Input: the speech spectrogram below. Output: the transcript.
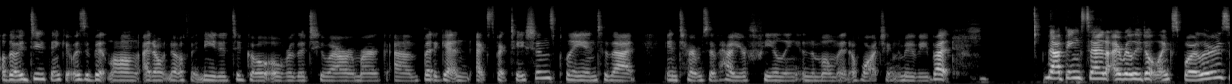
although I do think it was a bit long. I don't know if it needed to go over the two-hour mark. Um, but again, expectations play into that in terms of how you're feeling in the moment of watching the movie. But that being said i really don't like spoilers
